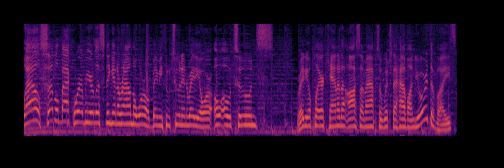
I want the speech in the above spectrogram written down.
Well, settle back wherever you're listening in around the world, maybe through TuneIn Radio or OO Tunes, Radio Player Canada, awesome apps of which to have on your device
